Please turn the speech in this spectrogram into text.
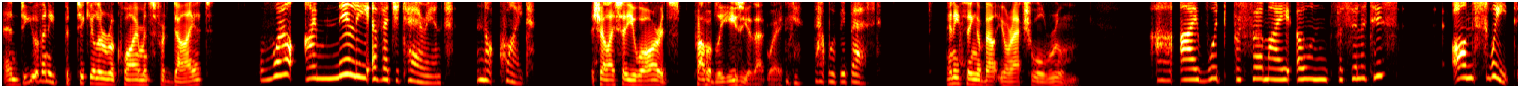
And do you have any particular requirements for diet? Well, I'm nearly a vegetarian. Not quite. Shall I say you are? It's probably easier that way. That would be best. Anything about your actual room? Uh, I would prefer my own facilities. En suite,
